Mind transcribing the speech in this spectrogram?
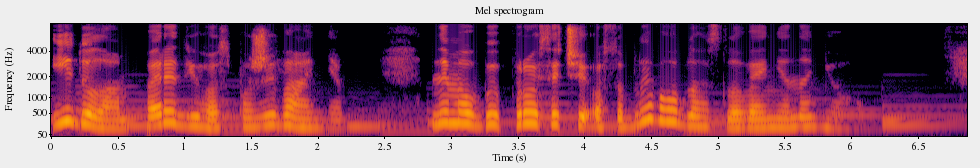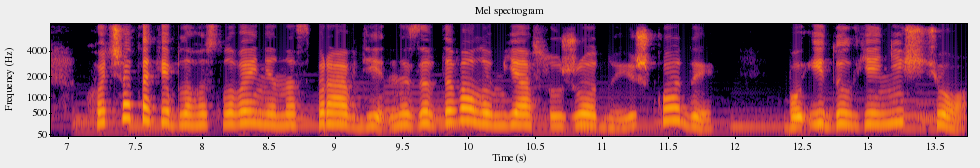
ідолам перед його споживанням, немов би просячи особливого благословення на нього. Хоча таке благословення насправді не завдавало м'ясу жодної шкоди, бо ідол є ніщо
